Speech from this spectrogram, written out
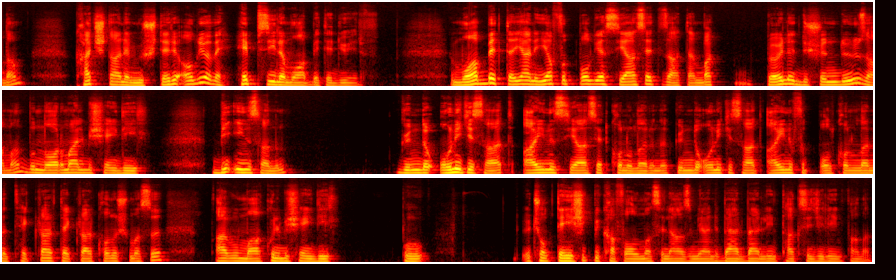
adam. Kaç tane müşteri alıyor ve hepsiyle muhabbet ediyor herif. Muhabbet de yani ya futbol ya siyaset zaten. Bak böyle düşündüğün zaman bu normal bir şey değil. Bir insanın günde 12 saat aynı siyaset konularını, günde 12 saat aynı futbol konularını tekrar tekrar konuşması abi bu makul bir şey değil. Bu çok değişik bir kafa olması lazım yani berberliğin, taksiciliğin falan.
